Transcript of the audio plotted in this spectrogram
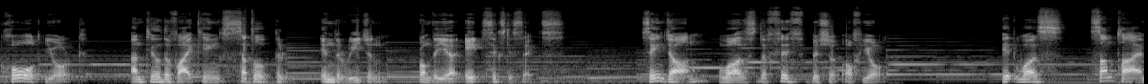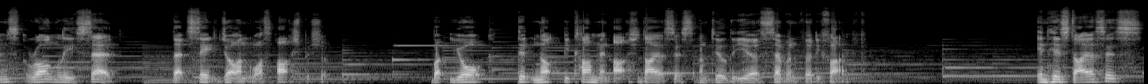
called York until the Vikings settled in the region from the year 866. St. John was the fifth Bishop of York. It was sometimes wrongly said that St. John was Archbishop, but York did not become an archdiocese until the year 735. In his diocese,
